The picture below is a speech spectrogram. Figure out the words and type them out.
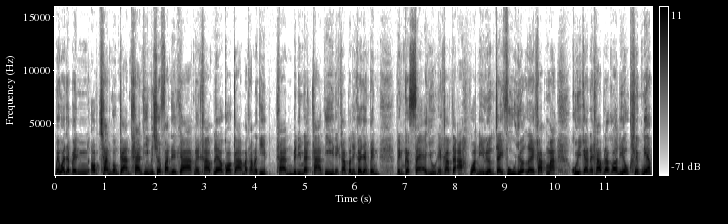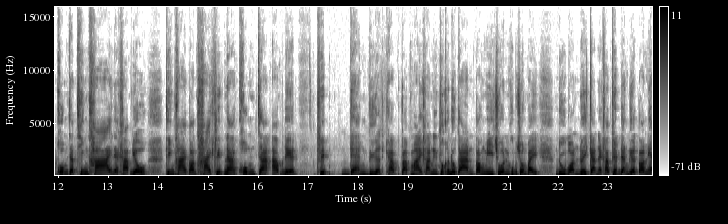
ไม่ว่าจะเป็นออปชันของการแทนที่มิเชลฟันเดการ์กนะครับแล้วก็การมาทำหน้าที่แทนเบดดี้แมคคาร์ตี้นะครับตอนนี้ก็ยังเป็นเป็นกระแสอยู่นะครับแต่อะวันนี้เรื่องใจฟูเยอะเลยครับมาคุยกันนะครับแล้วก็เดี๋ยวคลิปนี้ผมจะทิ้งท้ายนะครับเดี๋ยวทิ้งท้ายตอนท้ายคลิปนะ ผมจะอัปเดตทริป แดงเดือดครับ กลับมาอีกครั้งหนึ่งทุกฤดูกาลต้องมีชวนคุณผู้ชมไปดูบอลด้วยกันนะครับทริปแดงเดือดตอนนี้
